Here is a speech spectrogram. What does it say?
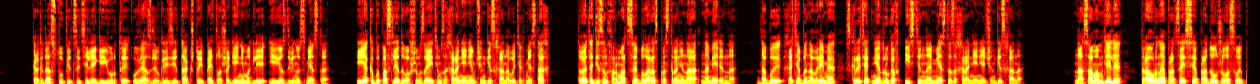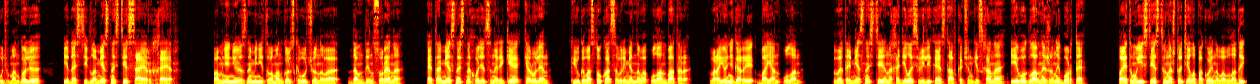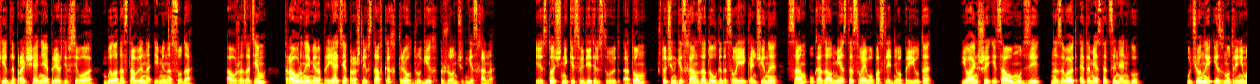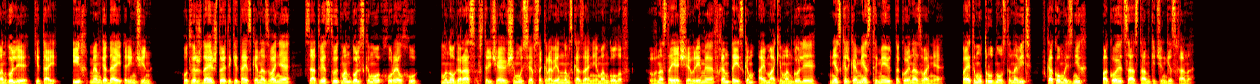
когда ступицы телеги юрты увязли в грязи так, что и пять лошадей не могли ее сдвинуть с места, и якобы последовавшим за этим захоронением Чингисхана в этих местах, то эта дезинформация была распространена намеренно, дабы хотя бы на время скрыть от недругов истинное место захоронения Чингисхана. На самом деле, траурная процессия продолжила свой путь в Монголию и достигла местности Сайр-Хайр. По мнению знаменитого монгольского ученого Дамдын Сурена, эта местность находится на реке Керулен, к юго-востоку от современного Улан-Батора, в районе горы Баян-Улан. В этой местности находилась великая ставка Чингисхана и его главной жены Борте, поэтому естественно, что тело покойного владыки для прощания прежде всего было доставлено именно сюда, а уже затем траурные мероприятия прошли в ставках трех других жен Чингисхана. Источники свидетельствуют о том, что Чингисхан задолго до своей кончины сам указал место своего последнего приюта, Юаньши и Цао Мудзи называют это место Циняньгу. Ученый из внутренней Монголии, Китай, их Мянгадай Ринчин, утверждает, что это китайское название соответствует монгольскому Хурелху, много раз встречающемуся в сокровенном сказании монголов. В настоящее время в хантейском Аймаке Монголии несколько мест имеют такое название, поэтому трудно установить, в каком из них покоятся останки Чингисхана.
